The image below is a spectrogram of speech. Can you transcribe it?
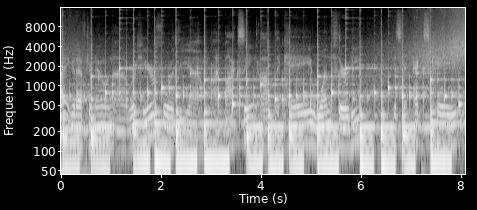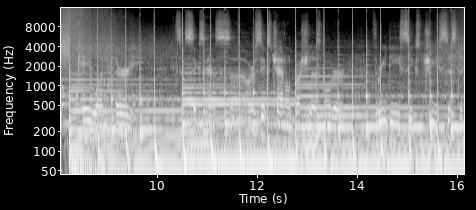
Hi, good afternoon. Uh, we're here for the um, unboxing of the K130. It's the XK K130. It's a 6S uh, or 6 channel brushless motor 3D 6G system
